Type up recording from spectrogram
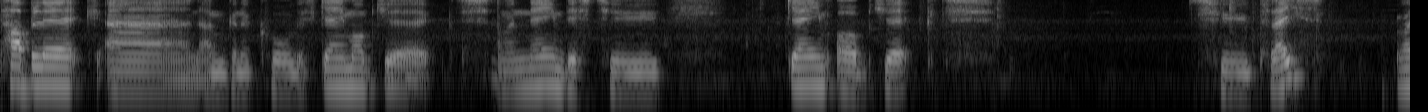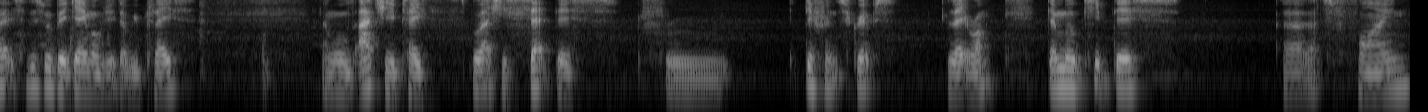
public and I'm going to call this game object. I'm going to name this to game object to place right? So this will be a game object that we place. And we'll actually place we'll actually set this through different scripts later on. Then we'll keep this uh, that's fine.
